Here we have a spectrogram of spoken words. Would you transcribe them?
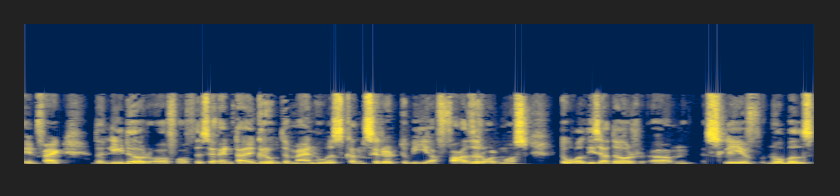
in fact the leader of, of this entire group the man who was considered to be a father almost to all these other um, slave nobles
